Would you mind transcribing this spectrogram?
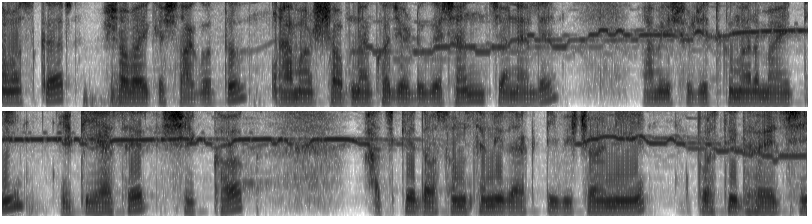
নমস্কার, সবাইকে স্বাগত আমার স্বপ্নাখোঁজ এডুকেশন চ্যানেলে। আমি সুজিত কুমার মাইতি, ইতিহাসের শিক্ষক। আজকে দশম শ্রেণির একটি বিষয় নিয়ে উপস্থিত হয়েছি।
